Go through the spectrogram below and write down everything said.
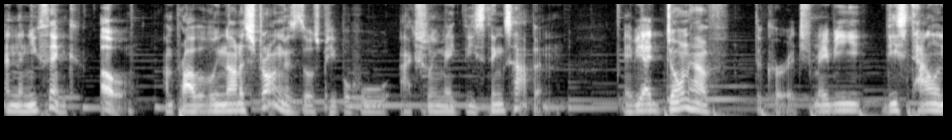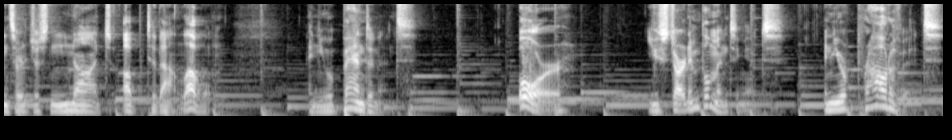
and then you think, oh, I'm probably not as strong as those people who actually make these things happen. Maybe I don't have the courage. Maybe these talents are just not up to that level. And you abandon it. Or you start implementing it and you're proud of it.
